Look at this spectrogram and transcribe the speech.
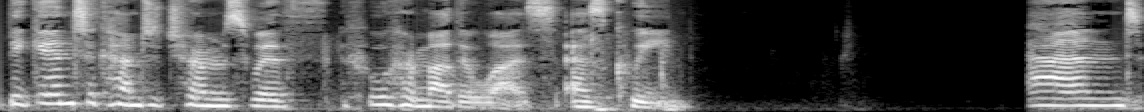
begin to come to terms with who her mother was as queen. And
